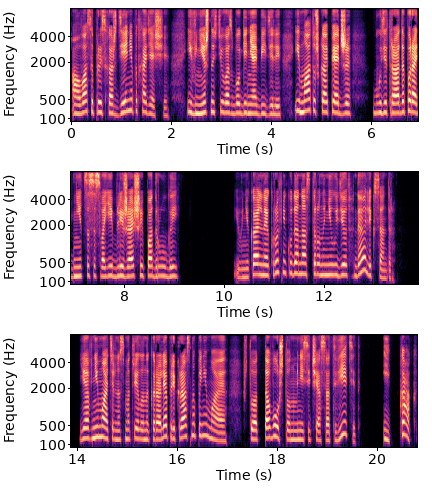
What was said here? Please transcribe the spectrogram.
А у вас и происхождение подходящее, и внешностью вас боги не обидели, и матушка, опять же, будет рада породниться со своей ближайшей подругой. И уникальная кровь никуда на сторону не уйдет, да, Александр?» Я внимательно смотрела на короля, прекрасно понимая, что от того, что он мне сейчас ответит, и как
